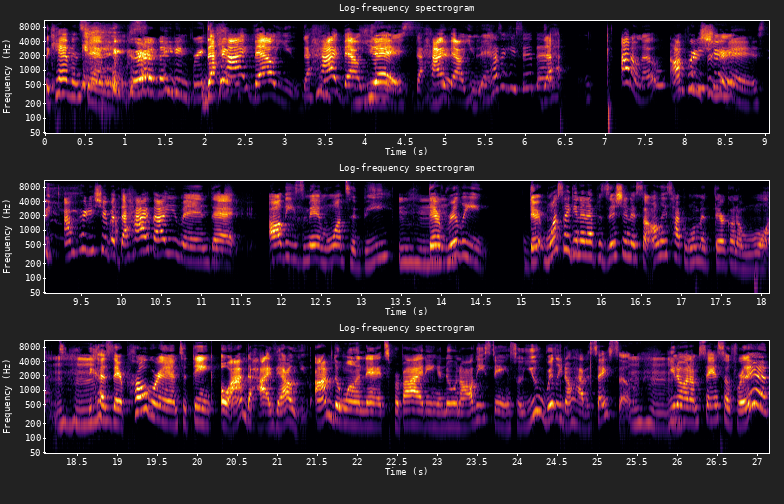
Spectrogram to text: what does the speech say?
The Kevin Samuels. Girl, no, you didn't bring the Kevin. high value. The high value. Yes, man. The high yes. value. man. Hasn't he said that? hi- I don't know. I'm, pretty, sure. Yes. I'm pretty sure, but the high value men that all these men want to be, Mm-hmm. they're really they're once they get in that position, it's the only type of woman they're gonna want Mm-hmm. because they're programmed to think, oh, I'm the high value, I'm the one that's providing and doing all these things. So you really don't have a say so. Mm-hmm. You know what I'm saying? So for them,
